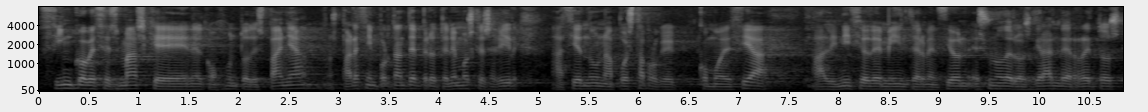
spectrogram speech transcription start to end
cinco veces más que en el conjunto de España. Nos parece importante, pero tenemos que seguir haciendo una apuesta porque, como decía al inicio de mi intervención, es uno de los grandes retos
